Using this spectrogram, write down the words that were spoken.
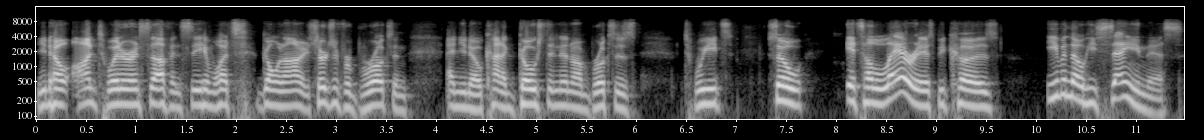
you know, on Twitter and stuff, and seeing what's going on. He's searching for Brooks and and you know, kind of ghosting in on Brooks's tweets. So it's hilarious because even though he's saying this,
